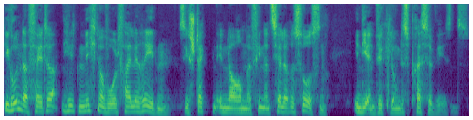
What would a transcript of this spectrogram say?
Die Gründerväter hielten nicht nur wohlfeile Reden, sie steckten enorme finanzielle Ressourcen in die Entwicklung des Pressewesens.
